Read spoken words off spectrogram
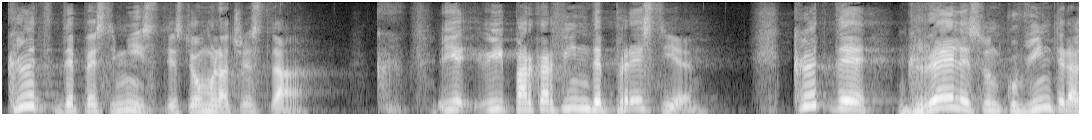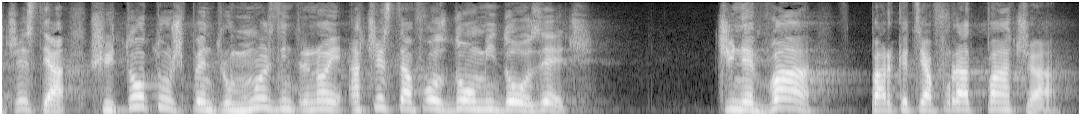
cât de pesimist este omul acesta? E, e, parcă ar fi în depresie. Cât de grele sunt cuvintele acestea și totuși pentru mulți dintre noi acesta a fost 2020. Cineva parcă ți-a furat pacea,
